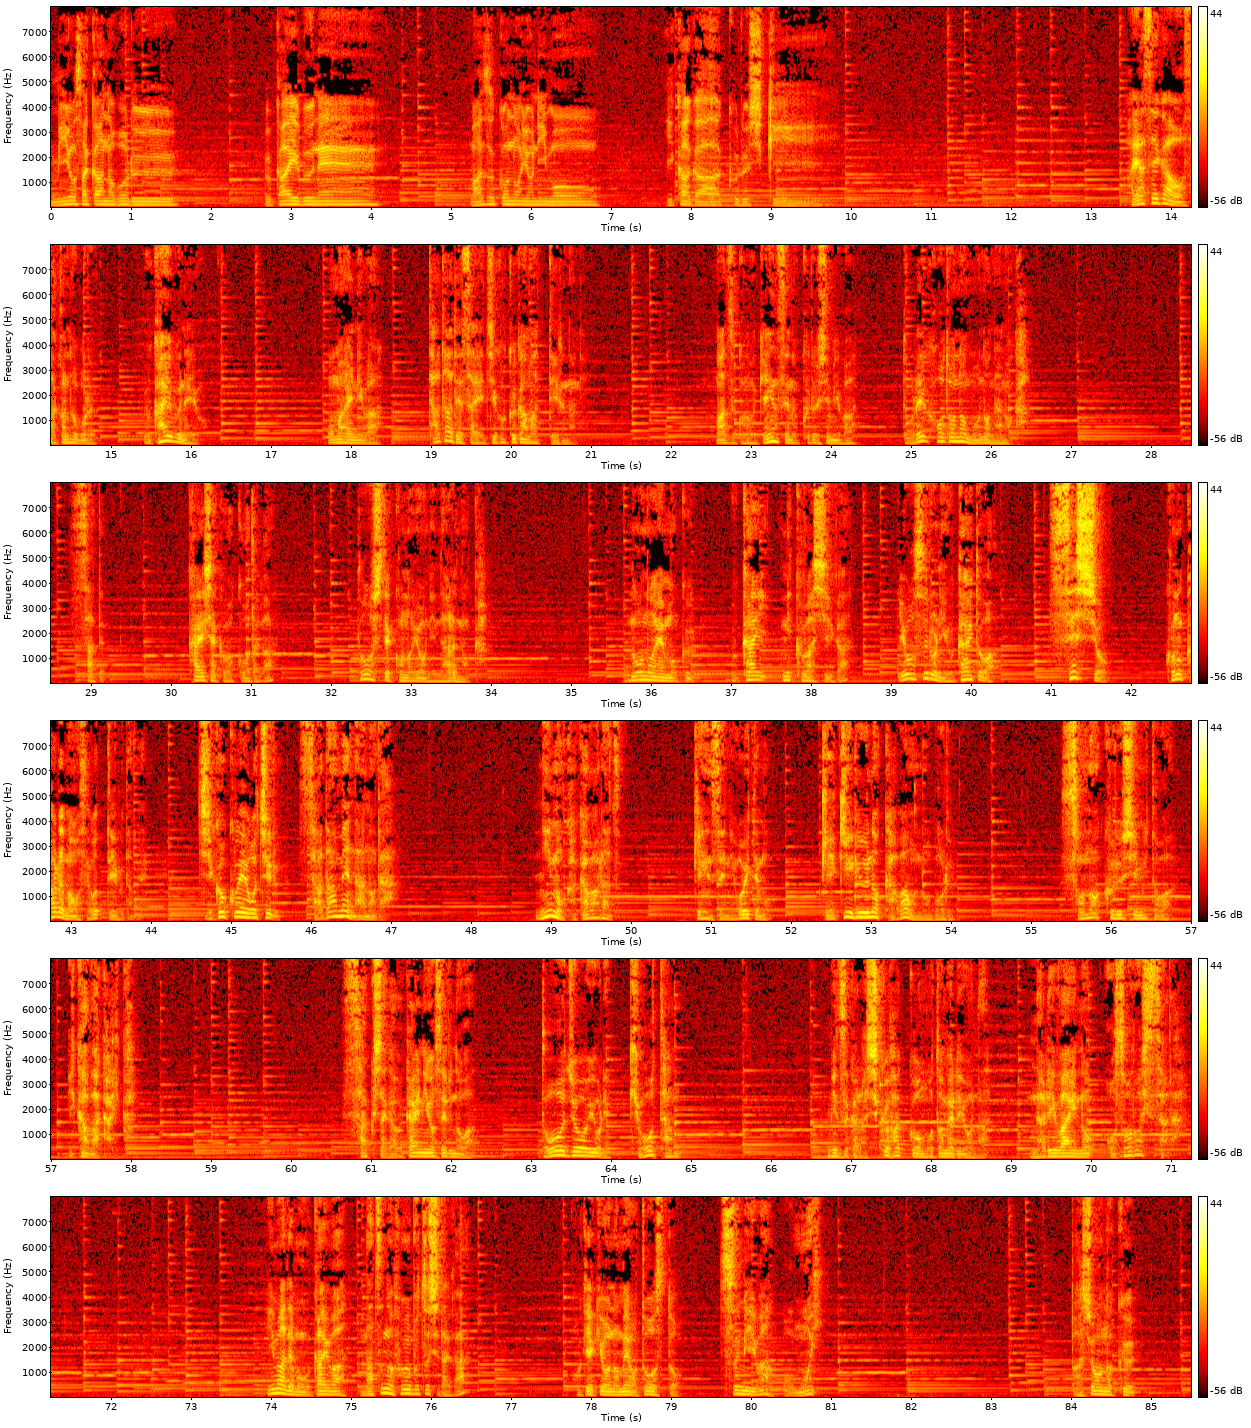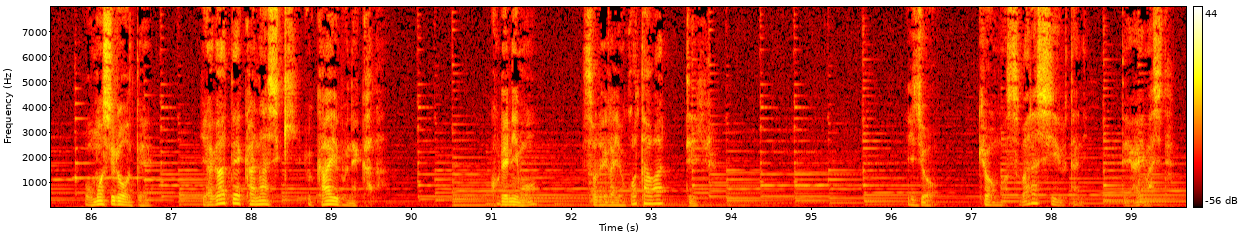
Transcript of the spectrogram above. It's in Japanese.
身を遡る。鵜飼船。まずこの世にもいかが苦しき。早瀬川を遡る。鵜飼船よ。お前にはただでさえ地獄が待っているのに。まずこの現世の苦しみはどれほどのものなのか。さて解釈はこうだがどうしてこのようになるのか。能の演目「鵜飼」に詳しいが要するに鵜飼とは殺生このカルマを背負っているため地獄へ落ちる定めなのだ。にもかかわらず現世においても激流の川を登る。その苦しみとはいかばかりか。作者が鵜飼に寄せるのは同情より驚嘆。自ら宿泊を求めるようななりわいの恐ろしさだ。今でも鵜飼は夏の風物詩だが法華経の目を通すと罪は重い。芭蕉の句「面白うてやがて悲しき鵜飼船かな」これにもそれが横たわっている。以上今日も素晴らしい歌に出会いました。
